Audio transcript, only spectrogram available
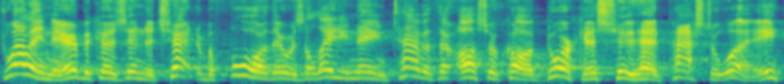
dwelling there because in the chapter before there was a lady named Tabitha, also called Dorcas, who had passed away,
